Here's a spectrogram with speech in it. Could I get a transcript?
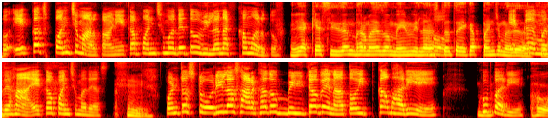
तो एकच पंच मारतो आणि एका पंच मध्ये तो विलन अख्खा मरतो. म्हणजे अख्ख्या सीझन भरमध्ये जो मेन विलन. असतो तो एका पंच मध्ये हा एका पंच मध्ये असतो. पण तो स्टोरीला सारखा तो बिल्टअप आहे ना तो इतका भारी आहे. खूप भारी आहे. हो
